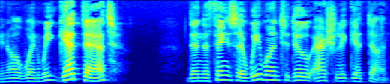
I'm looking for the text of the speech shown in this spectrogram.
You know, when we get that, then the things that we want to do actually get done.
